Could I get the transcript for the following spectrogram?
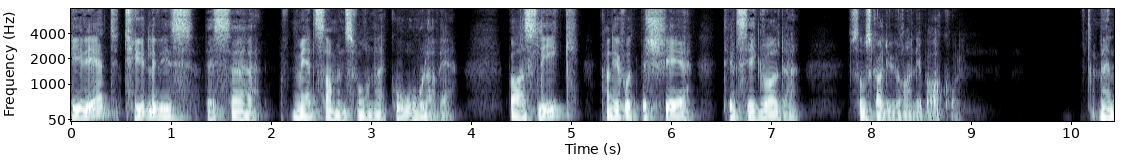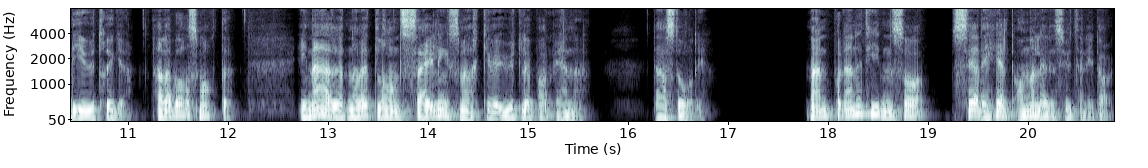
De vet tydeligvis, disse medsammensvorne, hvor Olav er. Bare slik kan de ha fått beskjed til Sigvalde, som skal lure han i bakhold. Men de er utrygge, eller bare smarte. I nærheten av et eller annet seilingsmerke ved utløpet av Pene. Der står de. Men på denne tiden så ser det helt annerledes ut enn i dag.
